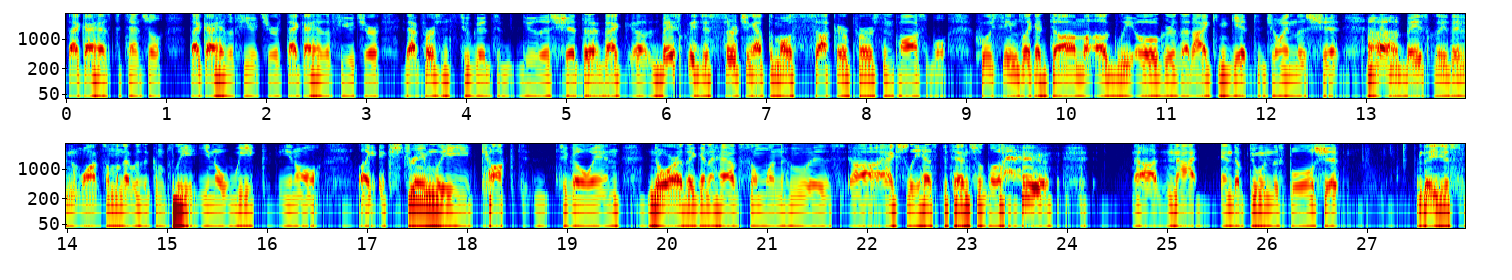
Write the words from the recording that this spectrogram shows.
That guy has potential. That guy has a future. That guy has a future. That person's too good to do this shit. That, that uh, basically just searching out the most sucker person possible. Who seems like a dumb, ugly ogre that I can get to join this shit. Uh, basically, they didn't want someone that was a complete, you know, weak, you know, like extremely cucked to go in. Nor are they going to have someone who is uh, actually has potential to uh, not end up doing this bullshit they just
